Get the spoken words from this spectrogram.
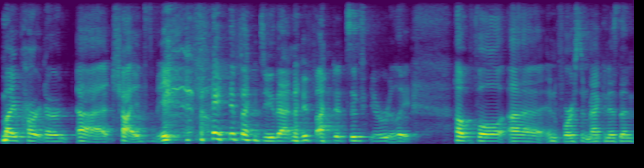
My partner uh, chides me if I if I do that, and I find it to be a really helpful uh, enforcement mechanism.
